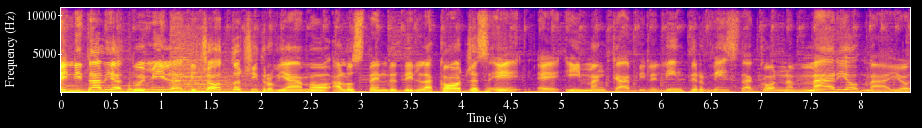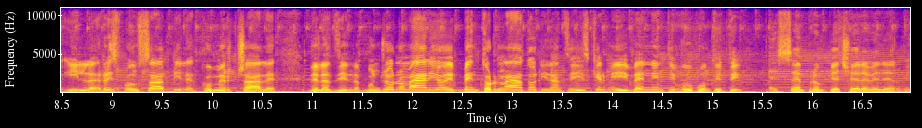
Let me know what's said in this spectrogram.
Venditalia 2018 ci troviamo allo stand della Coges e è immancabile l'intervista con Mario Maio, il responsabile commerciale dell'azienda. Buongiorno Mario e bentornato dinanzi agli schermi di vendingtv.it. È sempre un piacere vedervi.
